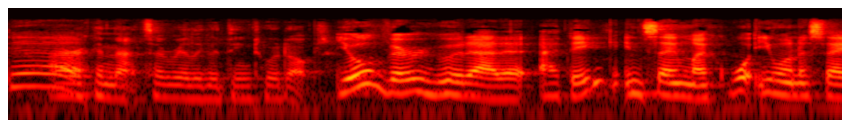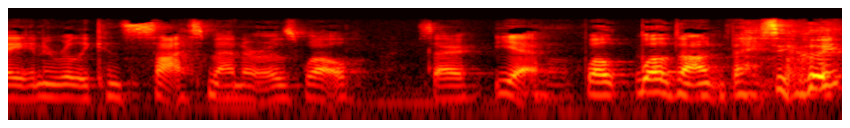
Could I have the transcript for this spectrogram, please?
Yeah. I reckon that's a really good thing to adopt. You're very good at it, I think, in saying like what you want to say in a really concise manner as well. So yeah, well well done. Basically,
